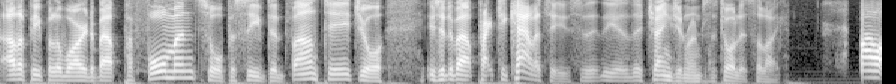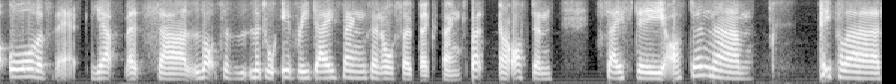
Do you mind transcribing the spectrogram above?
other people are worried about performance or perceived advantage, or is it about practicalities, the, the, the changing rooms, the toilets, the like? Uh, all of that. Yep, it's uh, lots of little everyday things and also big things, but you know, often safety. Often um, people are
